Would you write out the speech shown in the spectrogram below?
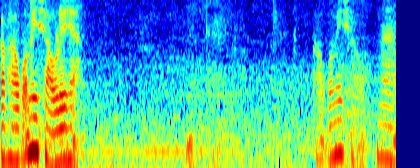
กะเพราก็ไม่เฉาเลยค่ะเพราก็ไม่เฉามาก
